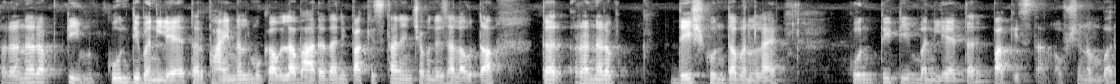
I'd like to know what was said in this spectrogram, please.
रनर अप टीम कोणती बनली आहे? तर फायनल मुकाबला भारत आणि पाकिस्तान यांच्यामध्ये झाला होता. तर रनर अप देश कोणता बनला आहे? कोणती टीम बनली आहे तर पाकिस्तान? ऑप्शन नंबर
